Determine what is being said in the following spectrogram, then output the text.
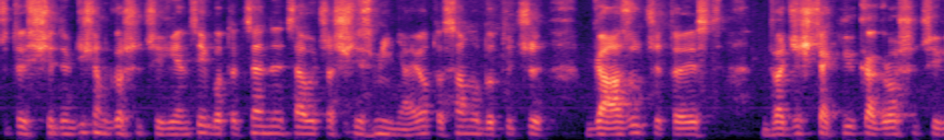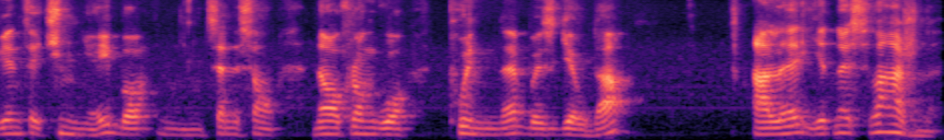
czy to jest 70 groszy, czy więcej, bo te ceny cały czas się zmieniają. To samo dotyczy gazu, czy to jest 20 kilka groszy, czy więcej, czy mniej, bo mm, ceny są na okrągło płynne, bo jest giełda. Ale jedno jest ważne.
